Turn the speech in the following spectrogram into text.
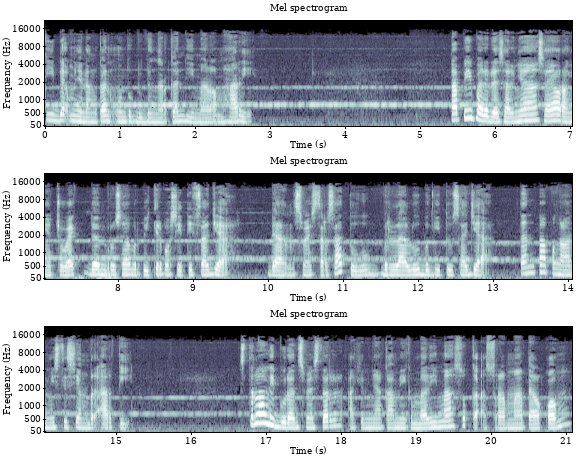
tidak menyenangkan untuk didengarkan di malam hari. Tapi pada dasarnya saya orangnya cuek dan berusaha berpikir positif saja dan semester 1 berlalu begitu saja, tanpa pengalaman mistis yang berarti. Setelah liburan semester, akhirnya kami kembali masuk ke asrama Telkom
